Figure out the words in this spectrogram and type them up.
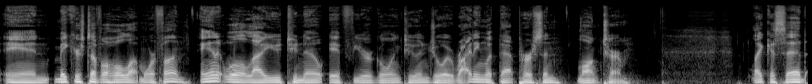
and make your stuff a whole lot more fun. And it will allow you to know if you're going to enjoy riding with that person long term. Like I said,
